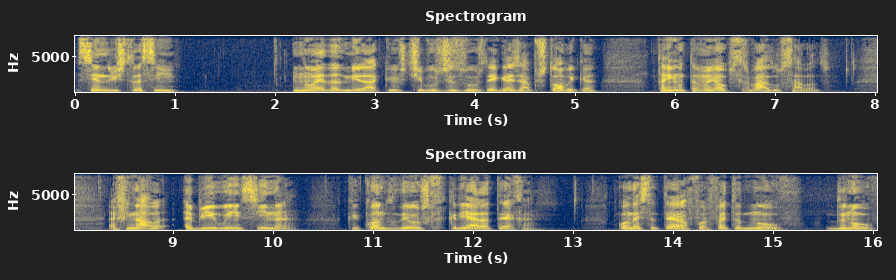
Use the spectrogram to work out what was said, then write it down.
sendo isto assim, não é de admirar que os discípulos de Jesus da Igreja Apostólica tenham também observado o sábado. Afinal, a Bíblia ensina que quando Deus recriar a terra, quando esta terra for feita de novo, de novo,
